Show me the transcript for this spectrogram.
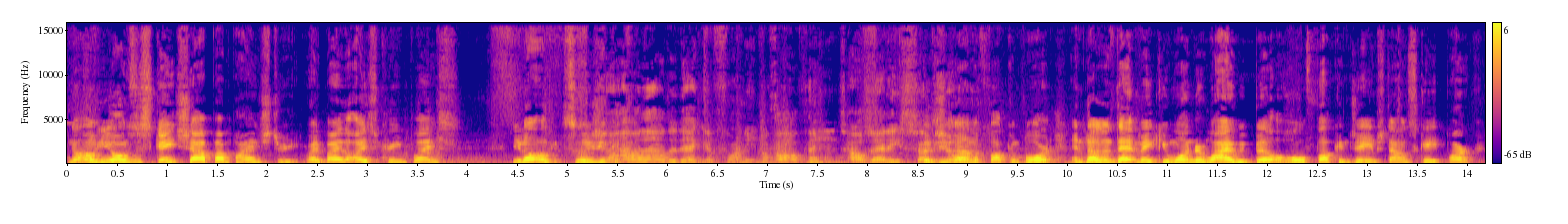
No, he owns a skate shop on Pine Street, right by the ice cream place. You know, as soon as you, So how the hell did that get funding of all things? How's that essential? because he's on the fucking board, and doesn't that make you wonder why we built a whole fucking Jamestown skate park?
